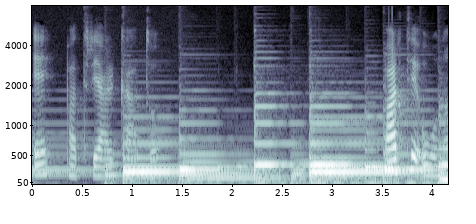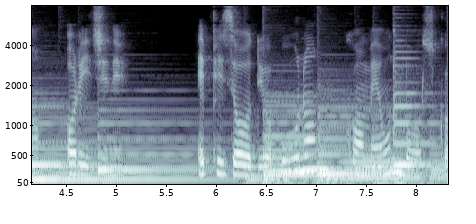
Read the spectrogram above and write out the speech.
e patriarcato. Parte 1. Origini. Episodio 1. Come un bosco.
